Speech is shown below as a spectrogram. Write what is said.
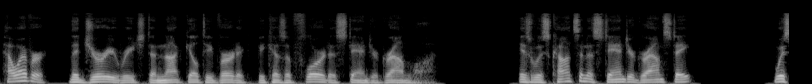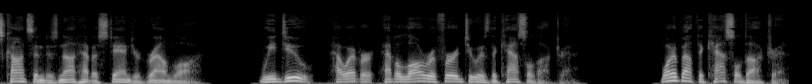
However, the jury reached a not guilty verdict because of Florida's stand your ground law. Is Wisconsin a stand your ground state? Wisconsin does not have a stand your ground law. We do, however, have a law referred to as the Castle Doctrine. What about the Castle Doctrine?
